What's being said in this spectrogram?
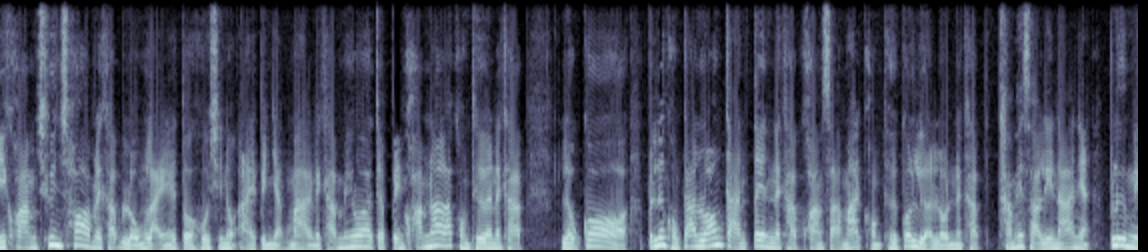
มีความชื่นชอบนะครับ หลงไหลในตัวโฮชิโนะไอเป็นอย่างมากนะครับ ไม่ว่าจะเป็นความน่ารักของเธอนะครับ แล้วก็เป็นเรื่องของการร้องการเต้นนะครับ ความสามารถของเธอก็เหลือล้นนะครับ ทำให้ซารินะเนี่ยปลื้มใน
